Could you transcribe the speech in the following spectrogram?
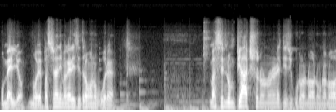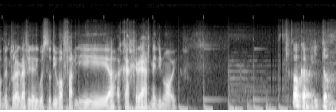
o meglio, nuovi appassionati magari si trovano pure. Ma se non piacciono, non è di sicuro una nuova avventura grafica di questo tipo a farli a, a crearne di nuovi. Ho capito.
